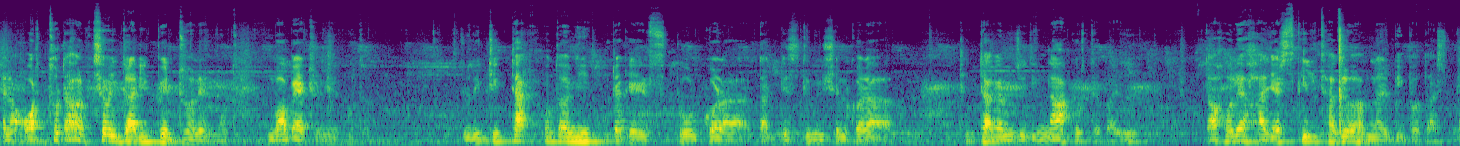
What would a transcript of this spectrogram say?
কেন? অর্থটা হচ্ছে ওই গাড়ির পেট্রোলের মতো বা ব্যাটারির মতো। যদি ঠিকঠাক মতো আমি ওটাকে স্টোর করা, তার ডিস্ট্রিবিউশন করা, ঠিকঠাক আমি যদি না করতে পারি, তাহলে হাজার স্কিল থাকলেও আপনার বিপদ আসবে।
